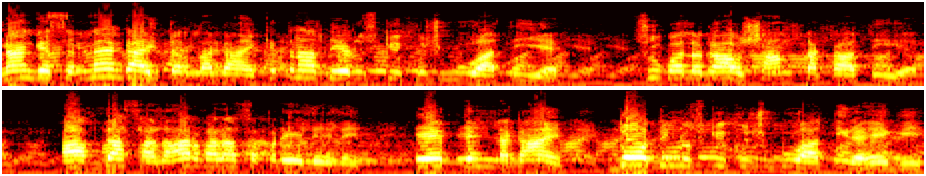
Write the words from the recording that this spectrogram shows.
महँगे से महँगा इतर लगाएँ, कितना देर उसकी खुशबू आती है? सुबह लगाओ, शाम तक आती है। आप दस हज़ार वाला स्प्रे ले लें, एक दिन लगाएँ, दो दिन उसकी खुशबू आती रहेगी।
